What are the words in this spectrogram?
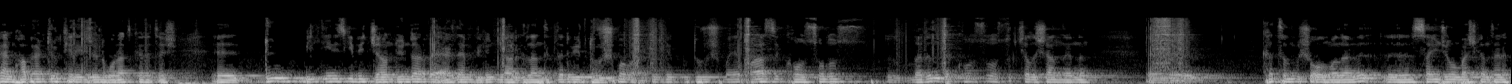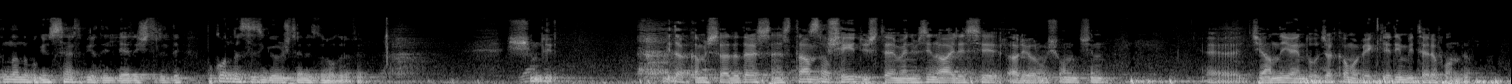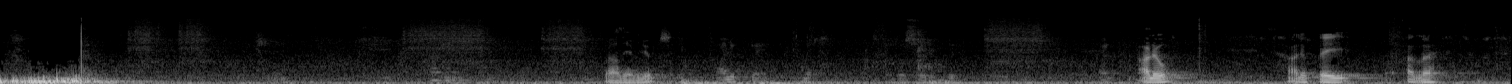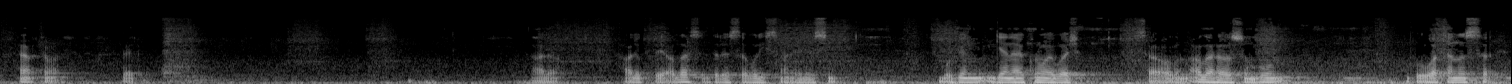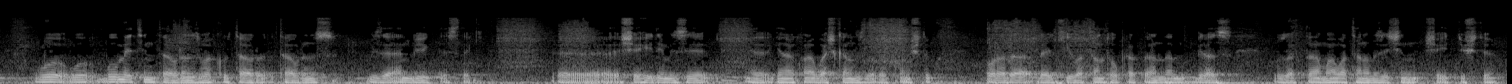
Efendim Habertürk Televizyonu Murat Karataş. Ee, dün bildiğiniz gibi Can Dündar ve Erdem Gül'ün yargılandıkları bir duruşma vardı ve bu duruşmaya bazı konsolosların ve konsolosluk çalışanlarının e, katılmış olmalarını e, Sayın Cumhurbaşkanı tarafından da bugün sert bir dille eleştirildi. Bu konuda sizin görüşleriniz ne olur efendim? Şimdi bir dakika müsaade ederseniz tam şehit üsteğmenimizin ailesi arıyormuş. Onun için e, canlı yayında olacak ama beklediğim bir telefondu. Bağlayabiliyor musun? Alo. Haluk Bey Allah ha, tamam. Ver. Alo. Haluk Bey Allah sizlere sabır ihsan eylesin. Bugün Genelkurmay Baş sağ olun. Allah razı olsun. Bu bu vatanınız bu, bu, bu metin tavrınız, vakıf tavrı, tavrınız bize en büyük destek. Ee, şehidimizi e, Genelkurmay Başkanımızla da konuştuk. Orada belki vatan topraklarından biraz uzakta ama vatanımız için şehit düştü.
